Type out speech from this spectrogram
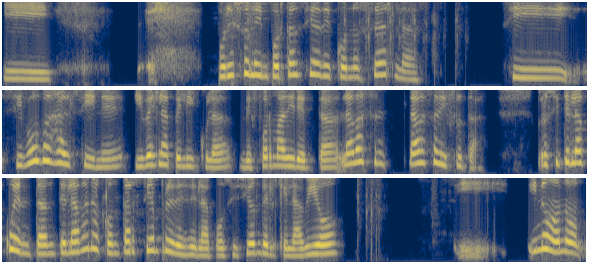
Y eh, por eso la importancia de conocerlas. Si, si vos vas al cine y ves la película de forma directa, la vas, la vas a disfrutar. Pero si te la cuentan, te la van a contar siempre desde la posición del que la vio. Y, y no, no,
